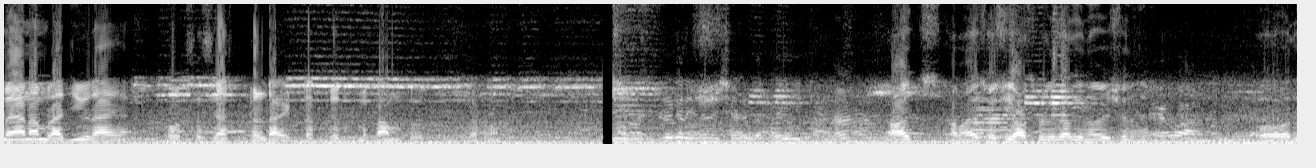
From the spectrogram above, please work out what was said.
मेरा नाम राजीव राय है और शशि हॉस्पिटल डायरेक्टर के रूप में काम कर रहा हूँ। हॉस्पिटल का रिनोवेशन बताइए आज हमारे शशि हॉस्पिटल का रिनोवेशन है और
